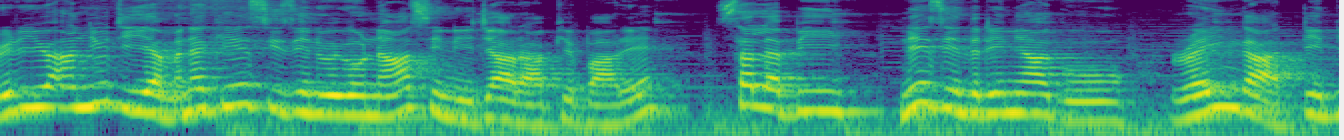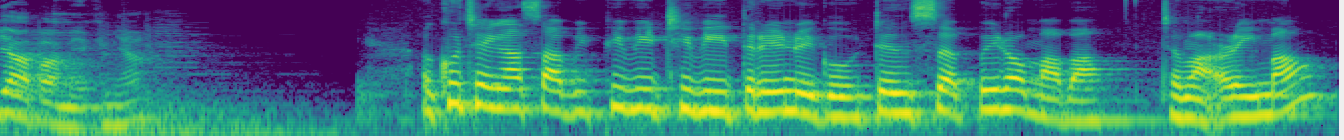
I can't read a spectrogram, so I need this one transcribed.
ရေဒီယိုအန်ယူဂျီရဲ့မနက်ခင်းအစီအစဉ်တွေကိုနားဆင်နေကြတာဖြစ်ပါတယ်။ ဆက်လက်ပြီးနေ့စဉ်သတင်းများကို Rain ကတင်ပြပါမယ်ခင်ဗျာ။အခုချိန်ကစပြီး PPTV သတင်းတွေကိုတင်ဆက်ပေးတော့မှာပါ။ကျွန်မရိမ့်ပါ။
